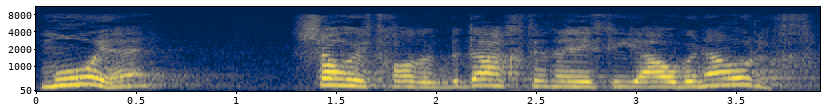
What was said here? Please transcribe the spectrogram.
Mooi hè? Zo heeft God het bedacht en daar heeft hij jou bij nodig.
